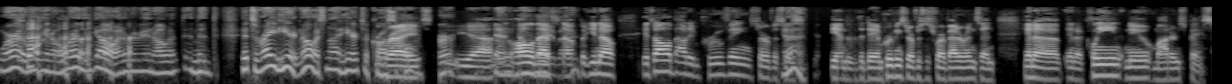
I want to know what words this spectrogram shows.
Where, you know, where they go? And, you know, and it, it's right here. No, it's not here. It's across right. the hall. Yeah. And all of that stuff. It. But you know, it's all about improving services yeah. at the end of the day, improving services for our veterans and in a, in a clean, new, modern space.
